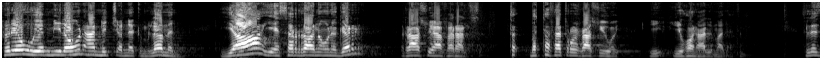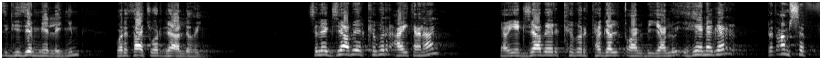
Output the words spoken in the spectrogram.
ፍሬው የሚለውን አንጨነቅም። ለምን? ያ የሰራነው ነገር ራሱ ያፈራል፣ በተፈጥሮ ራሱ ይሆናል ማለት ነው። ስለዚህ ጊዜም የለኝም፣ ወደ ወርዳለሁኝ። ስለ እግዚአብሔር ክብር አይተናል። ያው የእግዚአብሔር ክብር ተገልጧል ብያለሁ። ይሄ ነገር በጣም ሰፊ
